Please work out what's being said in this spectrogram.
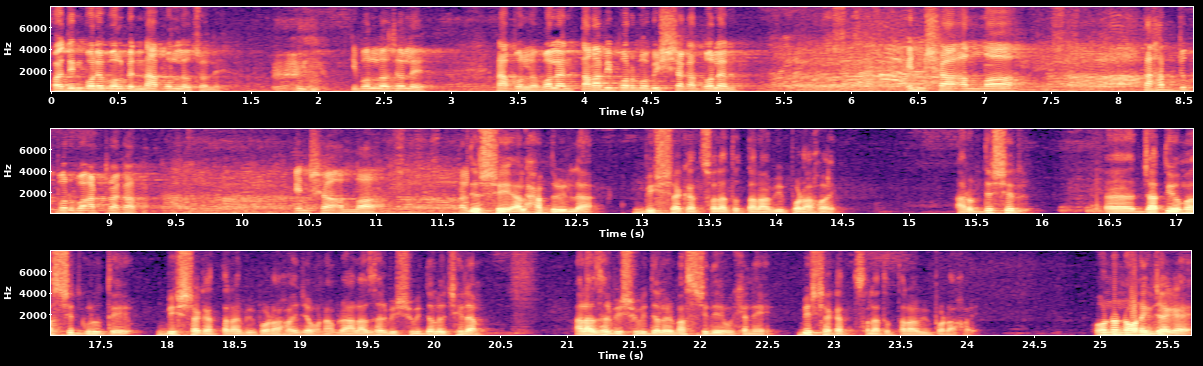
কয়দিন পরে বলবেন না পড়লেও চলে। কি বললেও চলে? না পড়লে বলেন, তারাবি পর্ব বিশ রাকাত, বলেন। ইনশা আল্লাহ তাহাজ্জুদ পর্ব আট রাকাত। ইনশা আল্লাহ দেশে আলহামদুলিল্লাহ বিশ রাকাত সলাত তারাবি পড়া হয়। আরব দেশের জাতীয় মসজিদগুলোতে বিশ রাকাত তারাবি পড়া হয়। যেমন আমরা আল আজহার বিশ্ববিদ্যালয় ছিলাম। আল আজহার বিশ্ববিদ্যালয়ের মসজিদে ওখানে বিশ রাকাত সলাত তারাবি পড়া হয়। অন্যান্য অনেক জায়গায়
